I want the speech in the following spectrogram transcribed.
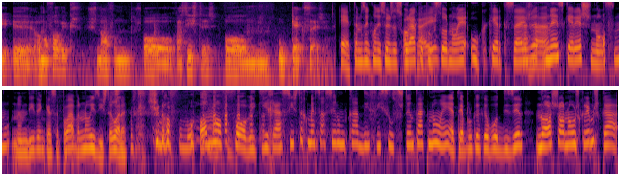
eh, homofóbicos, xenófobos ou racistas ou hum, o que quer que seja. É, estamos em condições de assegurar que Ok. o professor não é o que quer que seja, Aham. nem sequer é xenófobo, na medida em que essa palavra não existe. Agora, Xenófobo. homofóbico e racista começa a ser um bocado difícil sustentar que não é, até porque acabou de dizer nós só não os queremos cá.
